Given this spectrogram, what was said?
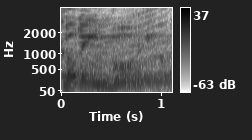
Colleen Boy.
